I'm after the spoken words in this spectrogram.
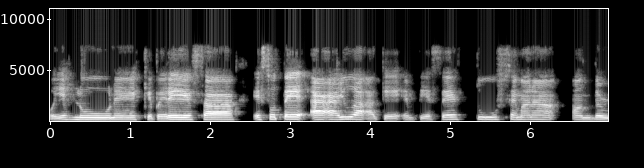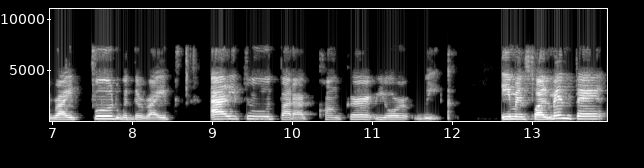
hoy es lunes, qué pereza. Eso te ayuda a que empieces tu semana on the right foot, with the right attitude para conquer your week. Y mensualmente,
